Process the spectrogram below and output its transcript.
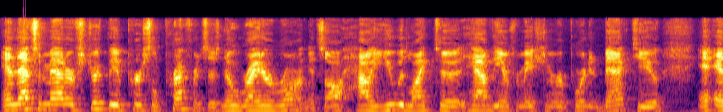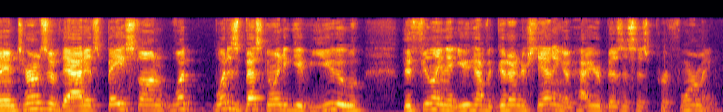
And that's a matter of strictly of personal preference. There's no right or wrong. It's all how you would like to have the information reported back to you. And, and in terms of that, it's based on what, what is best going to give you the feeling that you have a good understanding of how your business is performing.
